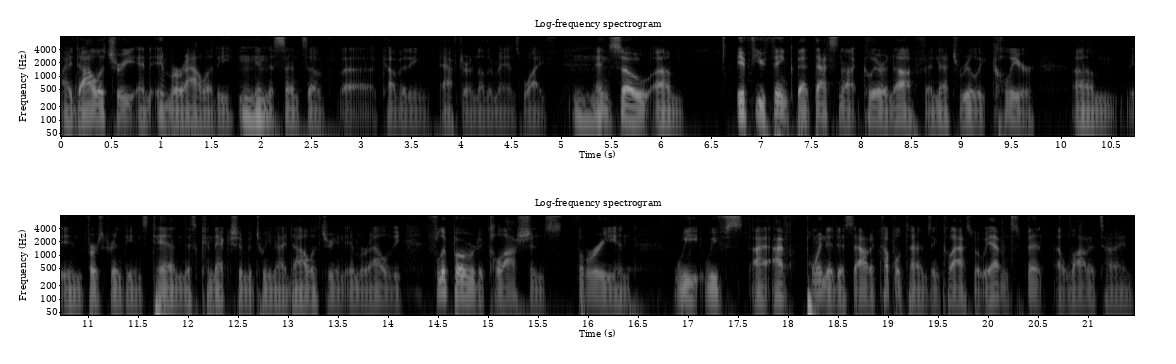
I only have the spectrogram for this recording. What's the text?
idolatry and immorality in Mhm. the sense of uh, coveting after another man's wife. Mhm. And so, um, if you think that that's not clear enough, and that's really clear um, in 1 Corinthians 10, this connection between idolatry and immorality, flip over to Colossians 3, and we we've I, have pointed this out a couple times in class, but we haven't spent a lot of time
